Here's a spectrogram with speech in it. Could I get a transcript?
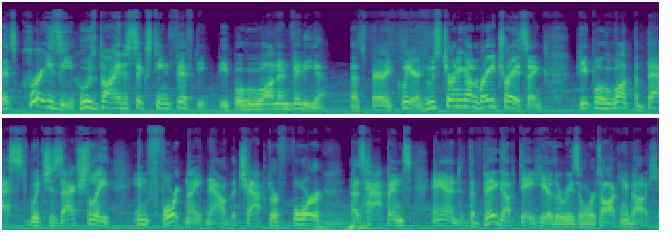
It's crazy. Who's buying a 1650? People who want NVIDIA. That's very clear. And who's turning on ray tracing? People who want the best, which is actually in Fortnite now. The chapter 4 has happened, and the big update here, the reason we're talking about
